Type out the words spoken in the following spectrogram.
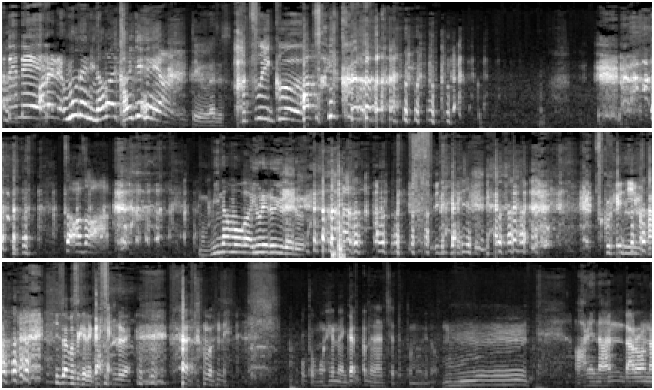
あれね！あれれ胸に名前書いてへんやんっていうやつです。初行く！初行く！ざわざわもう水面が揺れる揺れる。みたいな机に今膝ぶつけてガチャンで多分ね音も変なガタってなっちゃったと思うけど。うーんあれなんだろうな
